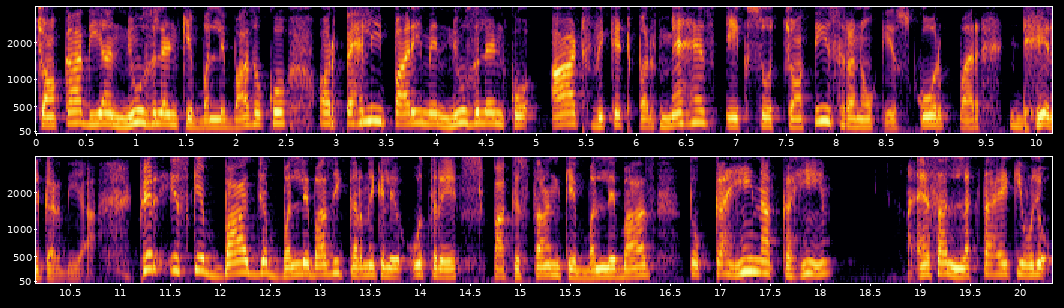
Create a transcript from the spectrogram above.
चौंका दिया न्यूजीलैंड के बल्लेबाजों को और पहली पारी में न्यूजीलैंड को आठ विकेट पर महज 134 रनों के स्कोर पर ढेर कर दिया। फिर इसके बाद जब बल्लेबाजी करने के लिए उतरे पाकिस्तान के बल्लेबाज तो कहीं ना कहीं ऐसा लगता है कि वो जो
